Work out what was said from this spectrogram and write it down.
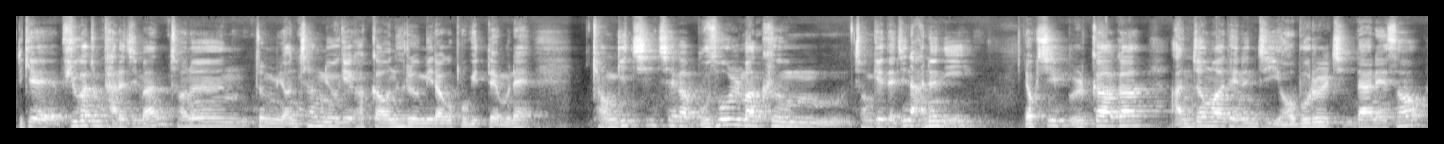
이렇게 뷰가 좀 다르지만 저는 좀 연착륙에 가까운 흐름이라고 보기 때문에 경기 침체가 무서울 만큼 전개되진 않으니 역시 물가가 안정화되는지 여부를 진단해서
